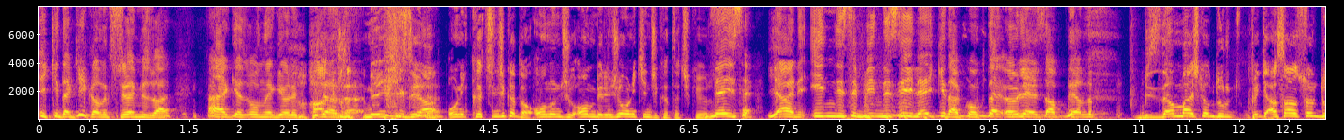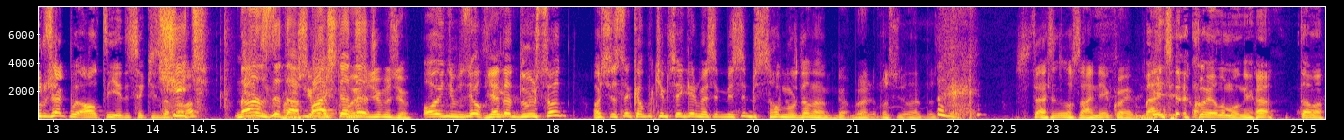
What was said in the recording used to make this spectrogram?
İki dakikalık süremiz var. Herkes ona göre. Haklı. Ne ikizi ya? 12 kaçıncı kata? 10. 11. 12. kata çıkıyoruz. Neyse yani indisi bindisiyle iki dakika Oktay öyle hesaplayalım. Bizden başka dur Peki asansör duracak mı 6 7 8'de falan? Hiç. Nazlı'da Başka başladı. oyuncumuz yok. Oyuncumuz yok. Ya da dursun açılsın kapı kimse girmesin birisi biz samurdanan. Böyle basıyorlar basıyorlar. İsterseniz o sahneyi koyabiliriz. Bence de koyalım onu ya. tamam.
